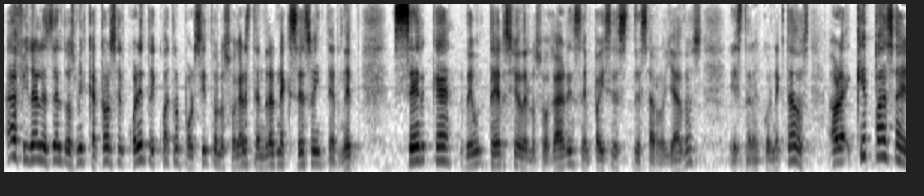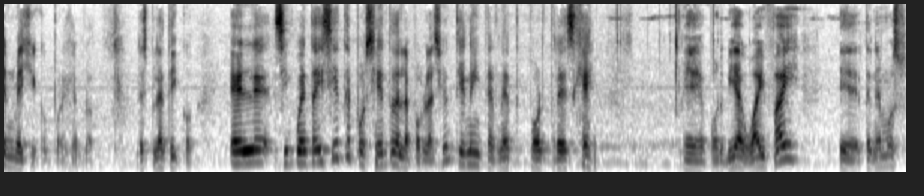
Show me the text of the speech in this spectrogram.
A finales del 2014, el 44% de los hogares tendrán acceso a Internet. Cerca de un tercio de los hogares en países desarrollados estarán conectados. Ahora, ¿qué pasa en México, por ejemplo? Les platico. El 57% de la población tiene Internet por 3G, eh, por vía Wi-Fi eh, tenemos,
